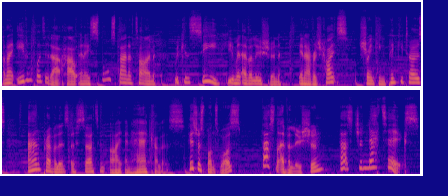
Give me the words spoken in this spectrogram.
And I even pointed out how, in a small span of time, we can see human evolution in average heights, shrinking pinky toes, and prevalence of certain eye and hair colours. His response was, That's not evolution, that's genetics.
